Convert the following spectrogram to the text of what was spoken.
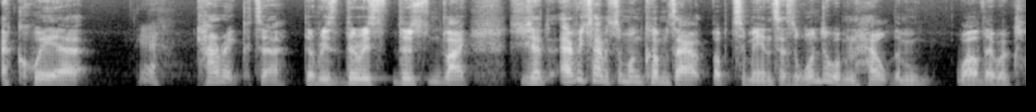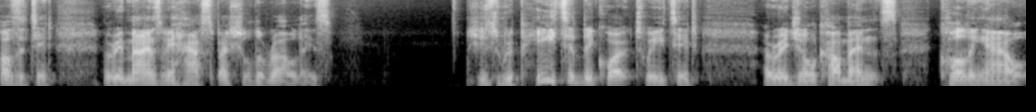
a queer Yeah. character. There is, there is, there's like she said. Every time someone comes out up to me and says, "A Wonder Woman helped them while they were closeted," it reminds me how special the role is. She's repeatedly quote tweeted original comments, calling out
